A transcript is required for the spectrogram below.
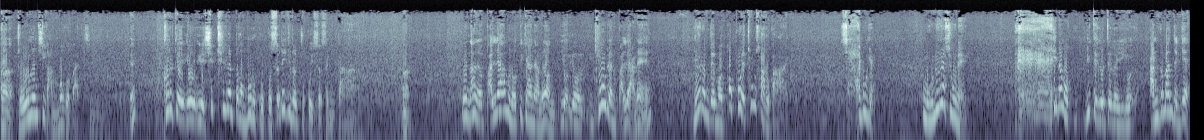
어, 좋은 음식 안 먹어봤지. 에? 그렇게 요, 17년 동안 무릎 꿇고 쓰레기를 줍고 있었으니까. 어. 나는 빨래하면 어떻게 하냐면, 요, 요, 겨울에는 빨래 안 해. 여름 되면 폭포에 청소하러 가. 새벽에. 오늘은 시원해. 이러면 밑에 그, 저거, 이거, 안 그만진 게다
